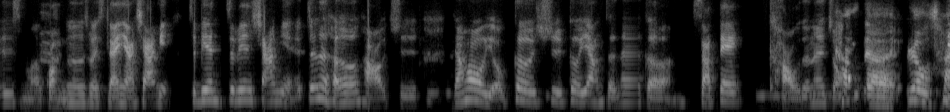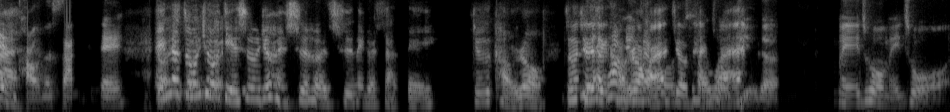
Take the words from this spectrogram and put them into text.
是什么？广东什么南洋虾面？这边这边虾面真的很很好吃，然后有各式各样的那个沙爹烤的那种烤的肉串，烤的沙爹。哎，那中秋节是不是就很适合吃那个沙爹？就是烤肉，中秋节烤肉好像只有台湾的。没错没错，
